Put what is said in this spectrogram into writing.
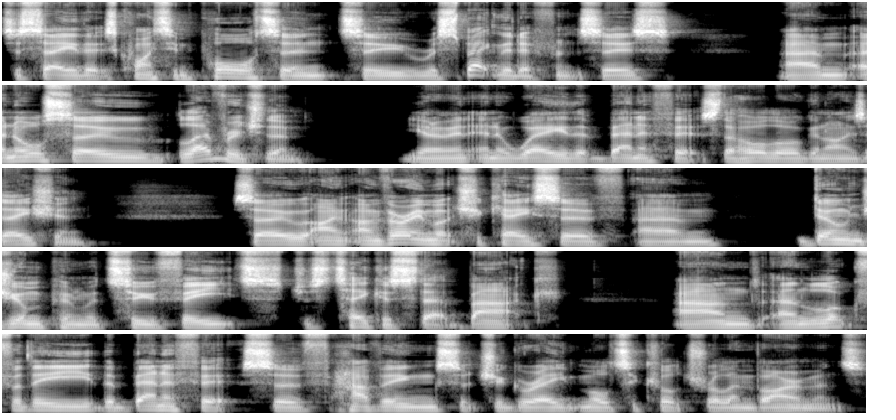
to say that it's quite important to respect the differences um, and also leverage them, you know, in, in, a way that benefits the whole organization. So I'm, I'm very much a case of um, don't jump in with two feet, just take a step back and and look for the the benefits of having such a great multicultural environment.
